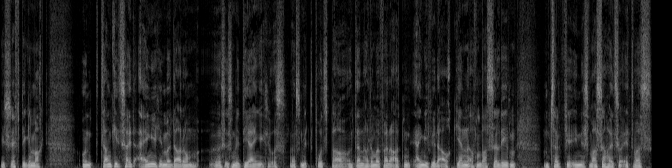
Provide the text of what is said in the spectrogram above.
Geschäfte gemacht. Und dann geht's halt eigentlich immer darum, was ist mit dir eigentlich los? Was mit Bootsbauer? Und dann hat er mal verraten, eigentlich würde er auch gern auf dem Wasser leben und sagt, für ihn ist Wasser halt so etwas,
